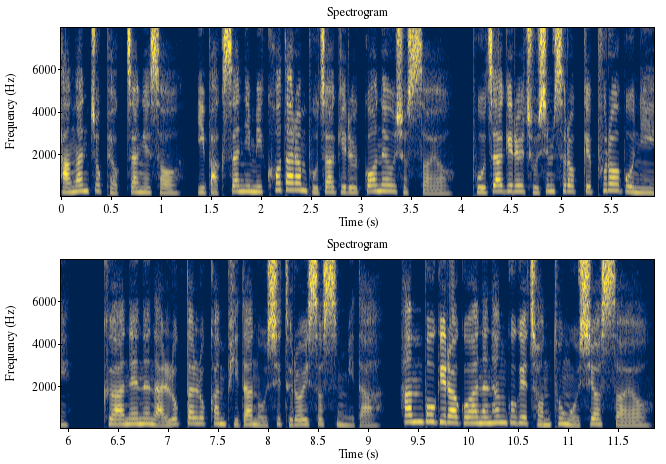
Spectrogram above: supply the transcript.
방 한쪽 벽장에서 이 박사님이 커다란 보자기를 꺼내오셨어요. 보자기를 조심스럽게 풀어보니 그 안에는 알록달록한 비단 옷이 들어있었습니다. 한복이라고 하는 한국의 전통 옷이었어요.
